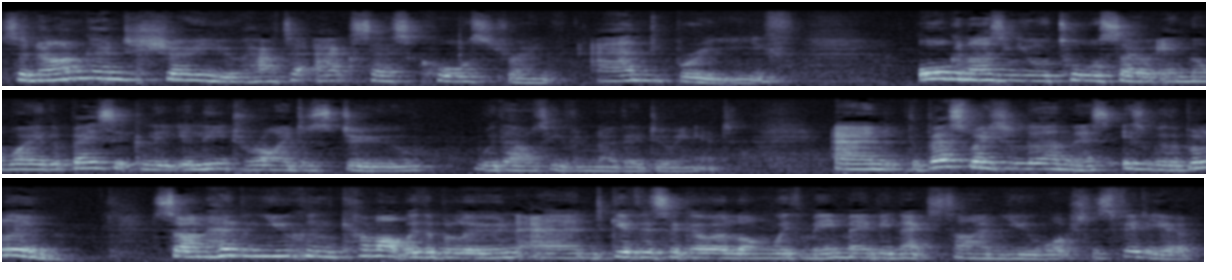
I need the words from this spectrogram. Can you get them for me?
So now I'm going to show you how to access core strength and breathe, organising your torso in the way that basically elite riders do without even know they're doing it. And the best way to learn this is with a balloon. So I'm hoping you can come up with a balloon and give this a go along with me, maybe next time you watch this video.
